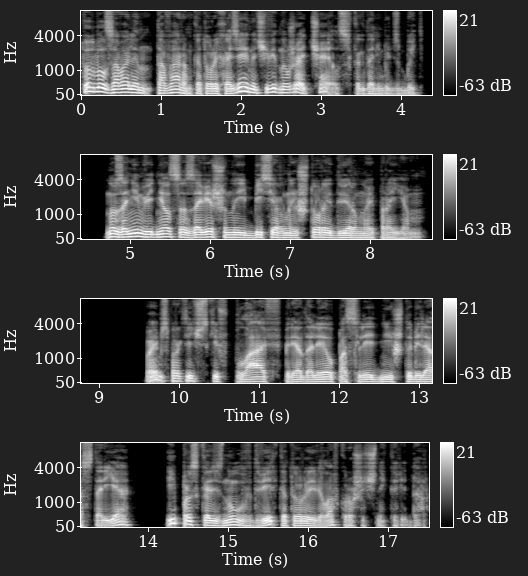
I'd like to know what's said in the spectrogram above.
Тот был завален товаром, который хозяин, очевидно, уже отчаялся когда-нибудь сбыть, но за ним виднелся завешенный бисерной шторой дверной проем. Ваймс практически вплавь преодолел последний штабеля старья и проскользнул в дверь, которая вела в крошечный коридор.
